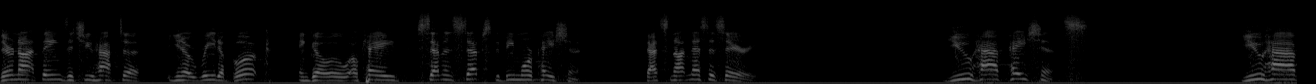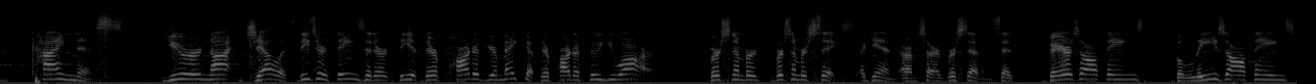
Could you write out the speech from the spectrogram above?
They're not things that you have to, you know, read a book and go, okay, seven steps to be more patient. That's not necessary. You have patience. You have kindness. You're not jealous. These are things that are, they're part of your makeup. They're part of who you are. Verse number, verse number six, again, I'm sorry, verse seven says, bears all things, believes all things,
